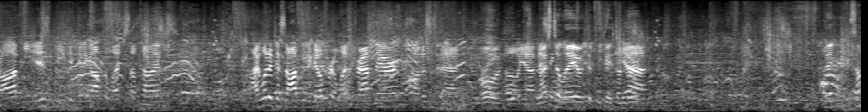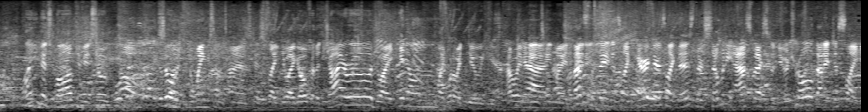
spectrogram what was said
Rob. He is weak at getting off the ledge sometimes. I would have just opted to go for a ledge trap there. Oh, this is bad. Oh, Oh yeah, nice delay with the PK Thunder. Yeah, But some playing against Rob can be so oh, so annoying sometimes because like, do I go for the gyro? Do I hit him? Like, what do I do here? How do I yeah. maintain my Well, that's the thing. It's like characters like this. There's so many aspects to neutral that it just like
